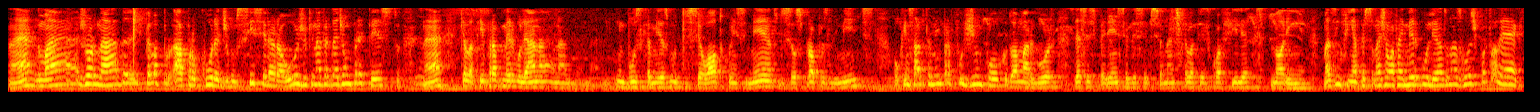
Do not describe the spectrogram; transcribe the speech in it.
né? Numa jornada pela a procura de um Cícero Araújo que na verdade é um pretexto, né? Né, que ela tem para mergulhar na, na, em busca mesmo do seu autoconhecimento, dos seus próprios limites, ou quem sabe também para fugir um pouco do amargor dessa experiência decepcionante que ela teve com a filha Norinha. Mas enfim, a personagem ela vai mergulhando nas ruas de Porto Alegre.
